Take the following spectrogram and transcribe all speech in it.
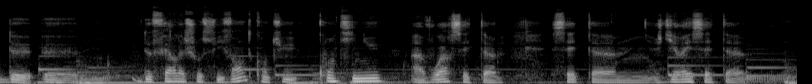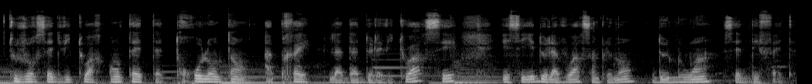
de, euh, de, faire la chose suivante quand tu continues à avoir cette, cette euh, je dirais, cette, toujours cette victoire en tête trop longtemps après la date de la victoire, c'est essayer de la voir simplement de loin, cette défaite.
